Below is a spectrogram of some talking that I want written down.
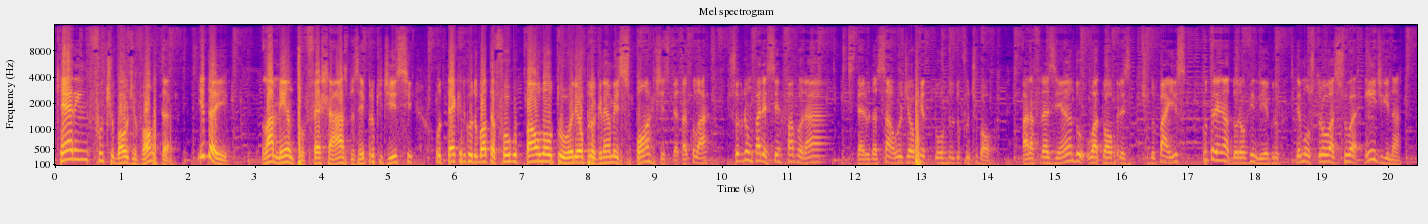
Querem futebol de volta? E daí? Lamento, fecha aspas aí para o que disse o técnico do Botafogo, Paulo Autuori, ao programa Esporte Espetacular sobre um parecer favorável do Ministério da Saúde ao retorno do futebol. Parafraseando o atual presidente do país, o treinador alvinegro demonstrou a sua indignação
